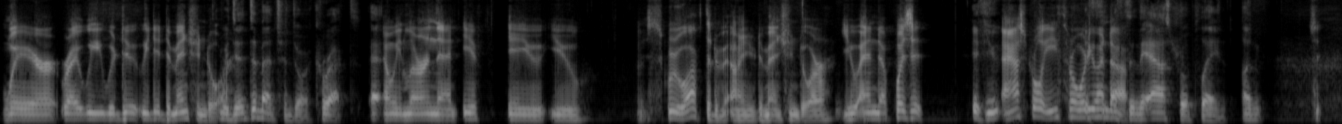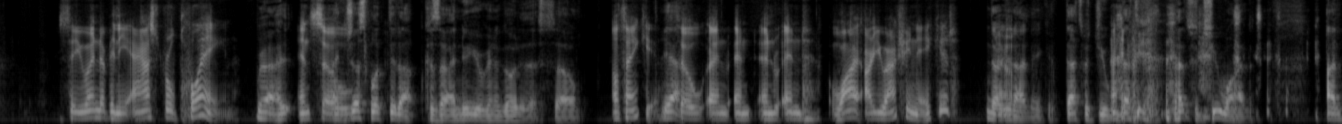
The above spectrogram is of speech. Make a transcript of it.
where right we would do we did dimension door We did Dimension Door, correct? And we learned that if you you screw up the on your dimension door, you end up was it If you astral ether? Where do you end it's up? in the astral plane. Un- So you end up in the astral plane, Right. and so I just looked it up because I knew you were going to go to this. So oh, thank you. Yeah. So and and and and why are you actually naked? no, No. you're not naked. That's what you. That's, that's what you wanted. On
